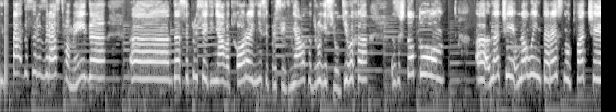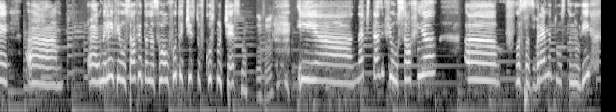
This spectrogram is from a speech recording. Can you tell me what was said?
да, да се разрастваме и да, а, да се присъединяват хора. Едни се присъединяваха, други си отиваха, защото а, значи, много е интересно това, че а, а, нали, философията на Slow Food е чисто вкусно, честно. Мгм. И а, значи, тази философия а, с времето установих,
